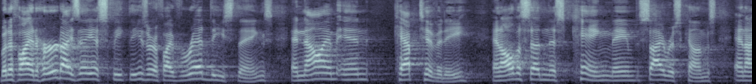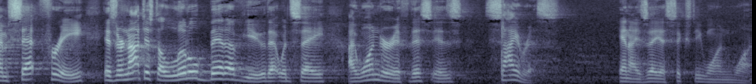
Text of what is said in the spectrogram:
But if I had heard Isaiah speak these, or if I've read these things, and now I'm in captivity, and all of a sudden this king named Cyrus comes, and I'm set free, is there not just a little bit of you that would say, I wonder if this is Cyrus in Isaiah 61 1?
